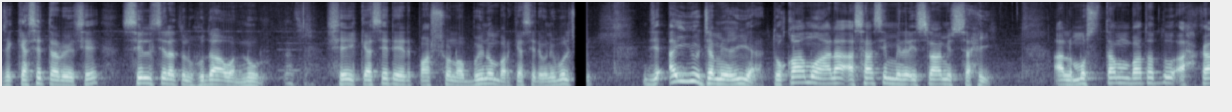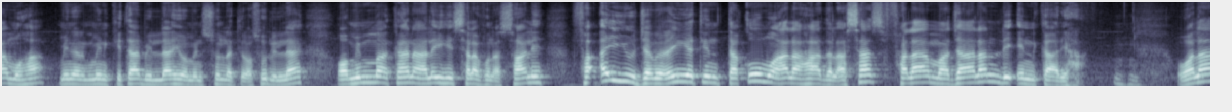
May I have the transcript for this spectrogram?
যে ক্যাসেটটা রয়েছে সিলসিলাতুল হুদা ওয়া নূর সেই ক্যাসেটের পাঁচশো নব্বই নম্বর ক্যাসেটে উনি বলছেন যে আইয়ু জামিয়া তোকামু আলা আসাসিম মিনাল ইসলামী সাহি আল মুস্তাম্বাতু আহকামুহা মিন মিন কিতাবিল্লাহি ও মিন সুন্নতি রসুলিল্লাহ ও মিম্মা কান আলাইহি সালাফুন সালেহ ফাআইয়ু জামিয়াতিন তাকুমু আলা হাদাল আসাস ফালা মাজালান লি ইনকারিহা ওয়ালা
